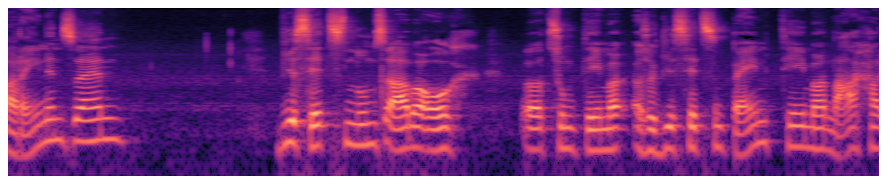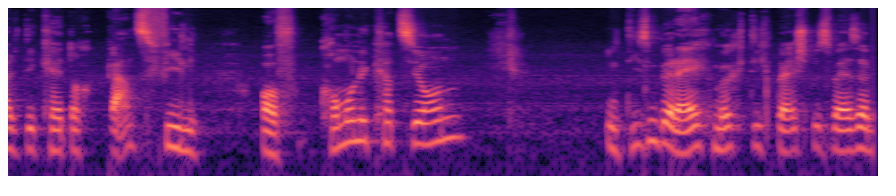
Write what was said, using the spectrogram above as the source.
Arenen sein. Wir setzen uns aber auch zum Thema, also wir setzen beim Thema Nachhaltigkeit auch ganz viel auf Kommunikation. In diesem Bereich möchte ich beispielsweise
